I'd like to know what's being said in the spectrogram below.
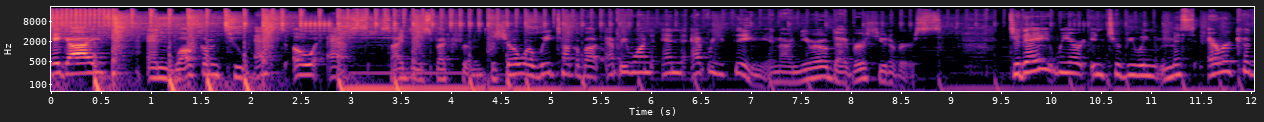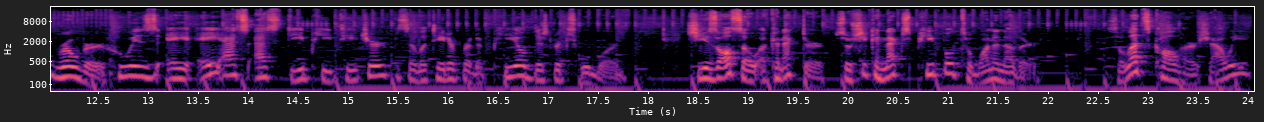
Hey guys, and welcome to SOS Side to the Spectrum, the show where we talk about everyone and everything in our neurodiverse universe. Today we are interviewing Miss Erica Grover, who is a ASSDP teacher facilitator for the Peel District School Board. She is also a connector, so she connects people to one another. So let's call her, shall we?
